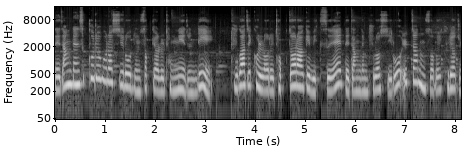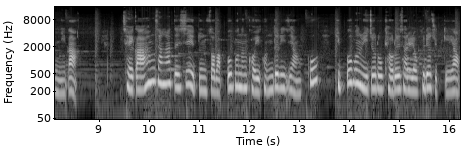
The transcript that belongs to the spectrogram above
내장된 스크류 브러쉬로 눈썹결을 정리해준 뒤 두 가지 컬러를 적절하게 믹스해 내장된 브러쉬로 일자 눈썹을 그려줍니다. 제가 항상 하듯이 눈썹 앞부분은 거의 건드리지 않고 뒷부분 위주로 결을 살려 그려줄게요.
